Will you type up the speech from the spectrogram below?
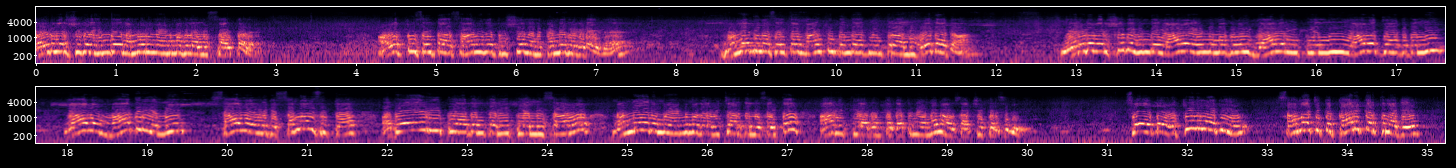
ಎರಡು ವರ್ಷಗಳ ಹಿಂದೆ ನಮ್ಮೂರಿನ ಹೆಣ್ಮಗಳು ಅಲ್ಲಿ ಸಾಯ್ತಾಳೆ. ಅವತ್ತು ಸಹಿತ ಆ ಸಾವಿನ ದೃಶ್ಯ ನನ್ನ ಕಣ್ಣೆದುರುಗಡೆ ಇದೆ. ಮೊನ್ನೆ ದಿನ ಸಹಿತ ಮಾಹಿತಿ ಬಂದಾದ ನಂತರ ಅಲ್ಲಿ ಹೋದಾಗ ಎರಡು ವರ್ಷದ ಹಿಂದೆ ಯಾವ ಹೆಣ್ಣು ಮಗಳು ಯಾವ ರೀತಿಯಲ್ಲಿ, ಯಾವ ಜಾಗದಲ್ಲಿ, ಯಾವ ಮಾದರಿಯಲ್ಲಿ ಸಾವು ಅವಳಿಗೆ ಸಂಭವಿಸುತ್ತೋ ಅದೇ ರೀತಿಯಾದಂತ ರೀತಿಯಲ್ಲಿ ಸಾವು ಮೊನ್ನೆ ನಮ್ಮ ಹೆಣ್ಣು ಮಗಳ ವಿಚಾರದಲ್ಲೂ ಸಹಿತ ಆ ರೀತಿಯಾದಂತ ಘಟನೆಯನ್ನ ನಾವು ಸಾಕ್ಷೀಕರಿಸಿದ್ದೀವಿ ಸೊ ಒಬ್ಬ ವಕೀಲನಾಗಿ, ಸಾಮಾಜಿಕ ಕಾರ್ಯಕರ್ತನಾಗಿ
